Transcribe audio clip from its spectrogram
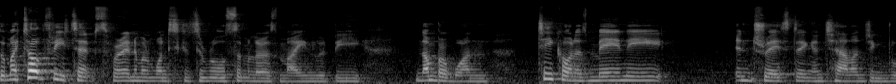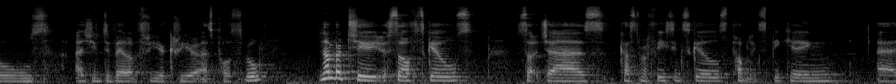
So my top three tips for anyone wanting to get a role similar as mine would be number one, take on as many interesting and challenging roles as you develop through your career as possible. Number two, your soft skills, such as customer facing skills, public speaking, uh,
